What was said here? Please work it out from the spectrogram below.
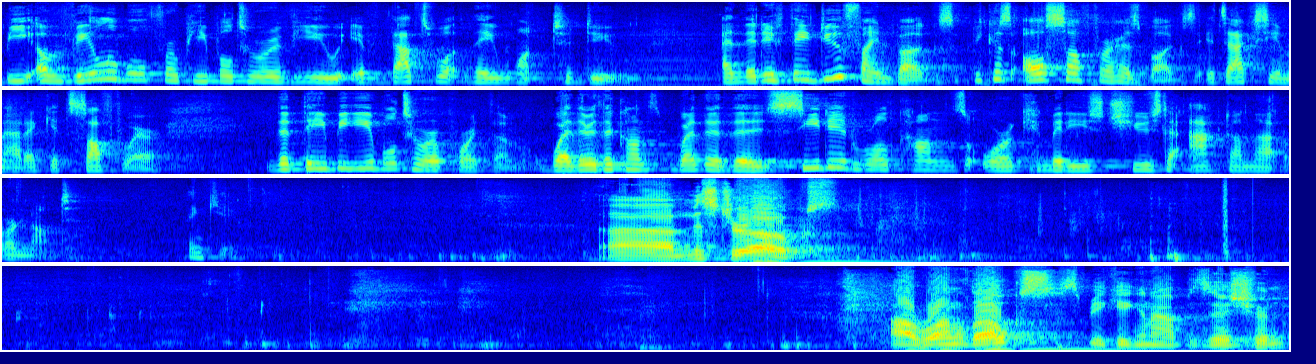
be available for people to review if that's what they want to do. And that if they do find bugs, because all software has bugs, it's axiomatic, it's software, that they be able to report them, whether the, whether the seated or committees choose to act on that or not. Thank you. Uh, Mr. Oakes. Uh, Ronald Oakes, speaking in opposition.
